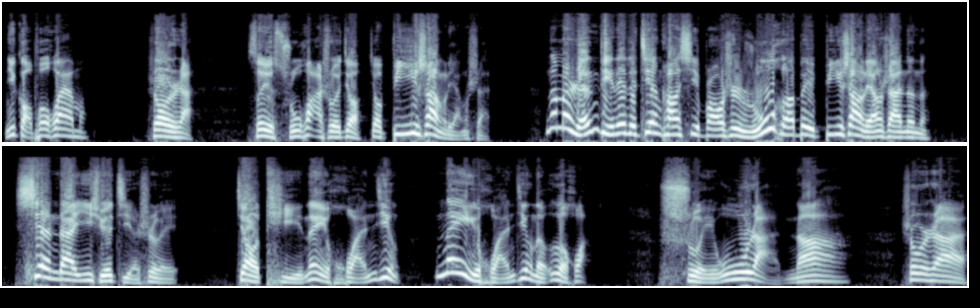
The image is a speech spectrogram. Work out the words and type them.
你搞破坏吗？是不是？所以俗话说叫叫逼上梁山。那么人体内的健康细胞是如何被逼上梁山的呢？现代医学解释为，叫体内环境内环境的恶化，水污染呐，是不是啊？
